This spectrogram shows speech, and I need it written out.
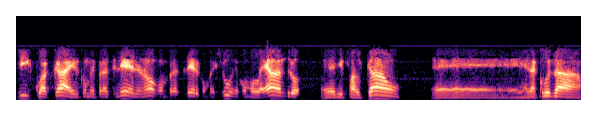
Zico acá, ele como é brasileiro, não? como brasileiro, como é Júnior, como Leandro, é, de Falcão, é, era coisa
